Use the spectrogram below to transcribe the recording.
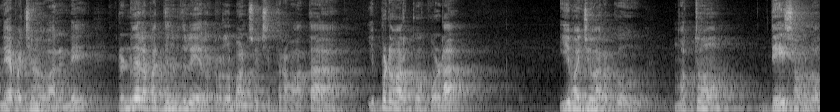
నేపథ్యం ఇవ్వాలండి. రెండు వేల పద్దెనిమిదిలో ఎలక్ట్రల్ బాండ్స్ వచ్చిన తర్వాత ఇప్పటి వరకు కూడా ఈ మధ్య వరకు మొత్తం దేశంలో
